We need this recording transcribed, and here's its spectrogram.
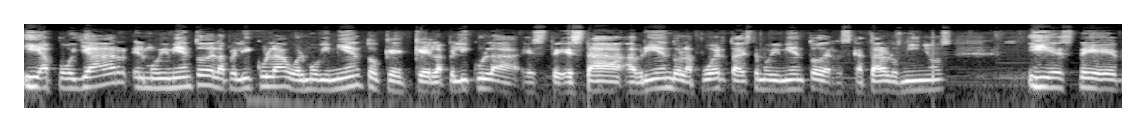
y apoyar el movimiento de la película o el movimiento que, que la película este, está abriendo la puerta a este movimiento de rescatar a los niños. Y, este,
